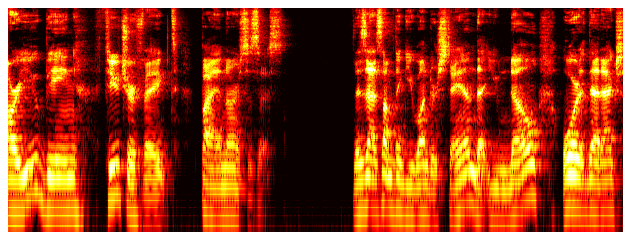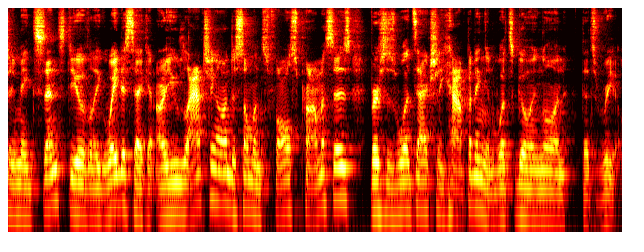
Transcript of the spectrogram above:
Are you being future faked by a narcissist? Is that something you understand, that you know, or that actually makes sense to you? Of like, wait a second, are you latching on to someone's false promises versus what's actually happening and what's going on that's real?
